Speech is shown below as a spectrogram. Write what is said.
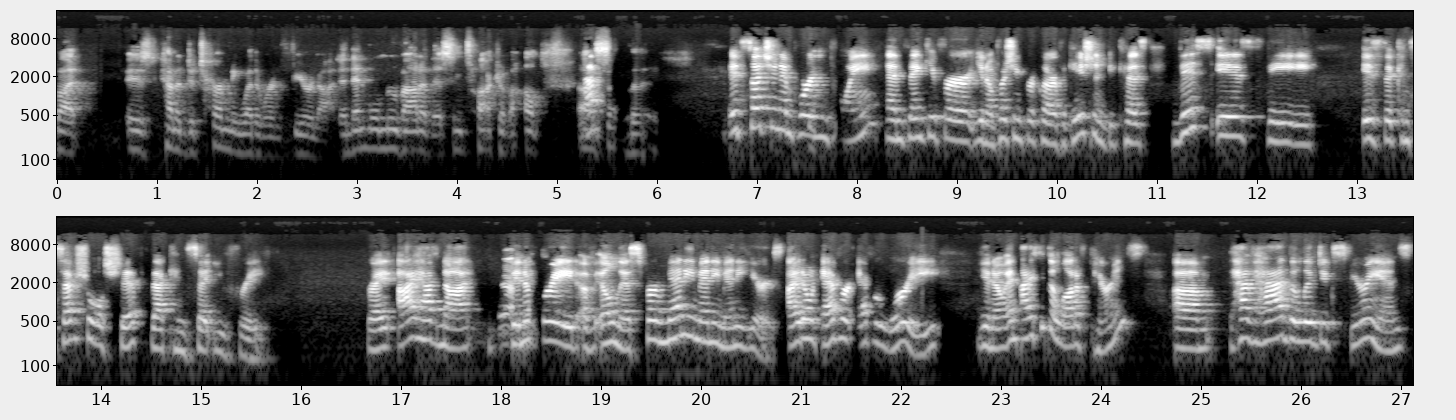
but is kind of determining whether we're in fear or not. And then we'll move out of this and talk about uh, some of the it's such an important point and thank you for you know pushing for clarification because this is the is the conceptual shift that can set you free right? I have not yeah. been afraid of illness for many many many years. I don't ever ever worry you know and i think a lot of parents um, have had the lived experience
